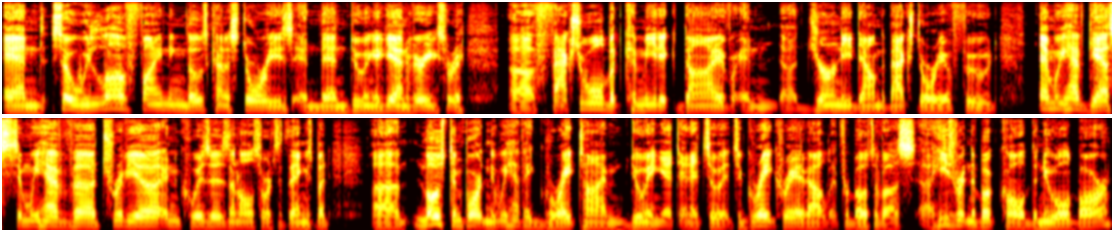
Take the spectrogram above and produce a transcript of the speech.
And so we love finding those kind of stories and then doing, again, a very sort of uh, factual but comedic dive and uh, journey down the backstory of food. And we have guests and we have uh, trivia and quizzes and all sorts of things. But uh, most importantly, we have a great time doing it. And it's a, it's a great creative outlet for both of us. Uh, he's written a book called The New Old Bar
